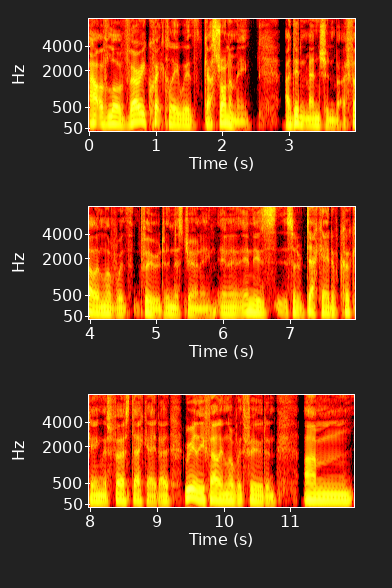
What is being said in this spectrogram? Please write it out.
out of love very quickly with gastronomy. I didn't mention, but I fell in love with food in this journey. In in these sort of decade of cooking, this first decade, I really fell in love with food, and um,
